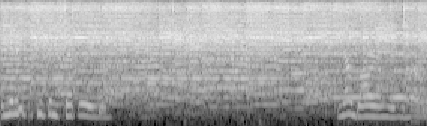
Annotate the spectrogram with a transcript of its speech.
I'm gonna have to keep them separated. Now Gaara has the body.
